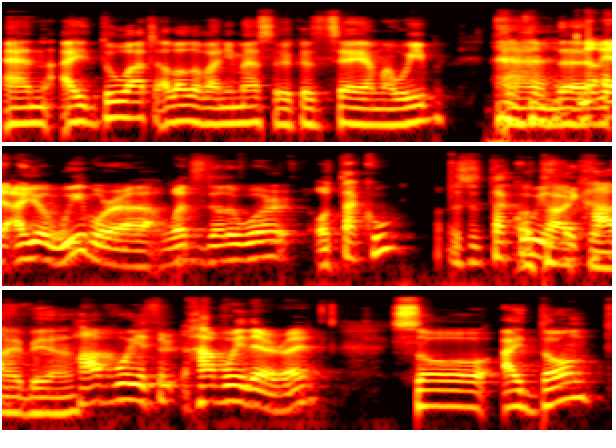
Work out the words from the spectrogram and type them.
and I do watch a lot of anime, so you could say I'm a weeb. And uh, no, are you a weeb or a, what's the other word? Otaku? Is otaku, is like half, maybe, yeah. halfway through, halfway there, right? So I don't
